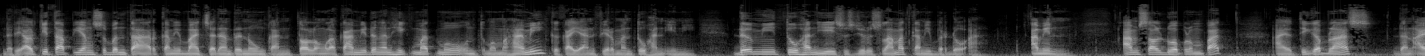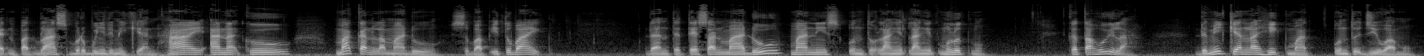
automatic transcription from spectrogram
Dari Alkitab yang sebentar kami baca dan renungkan, tolonglah kami dengan hikmat-Mu untuk memahami kekayaan firman Tuhan ini. Demi Tuhan Yesus Juru Selamat kami berdoa. Amin. Amsal 24 ayat 13 dan ayat 14 berbunyi demikian. Hai anakku, makanlah madu, sebab itu baik. Dan tetesan madu manis untuk langit-langit mulutmu. Ketahuilah, demikianlah hikmat untuk jiwamu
